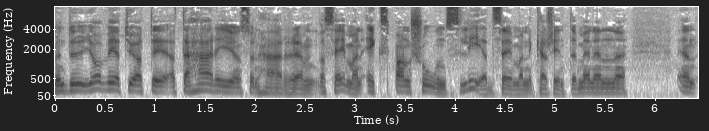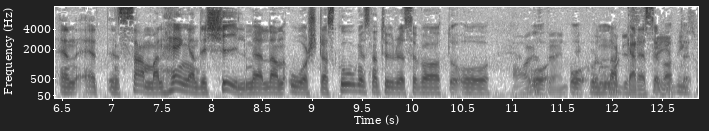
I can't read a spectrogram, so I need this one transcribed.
Men du, jag vet ju att det, att det här är ju en sån här, eh, vad säger man, expansionsled säger man kanske inte, men en, en, en, ett, en sammanhängande kil mellan Årstaskogens naturreservat och, och, ja, och, och, och Nackareservatet.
